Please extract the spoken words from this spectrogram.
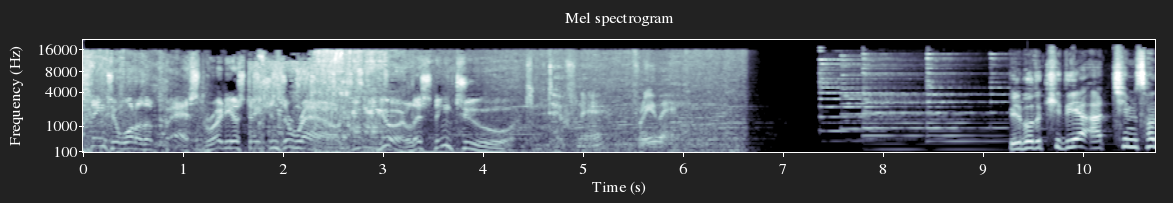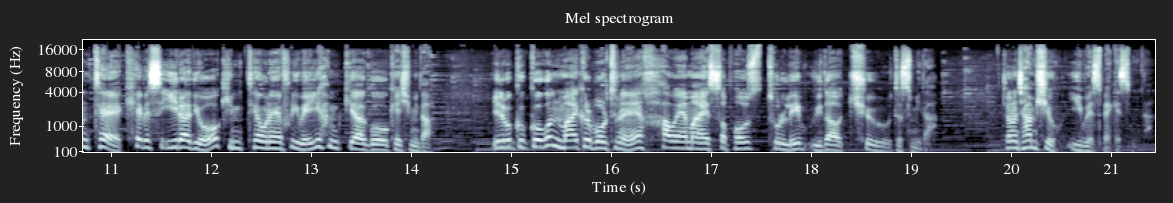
Listening to one of the best radio stations around. You're listening to 김태훈의 Freeway. 빌보드 키드의 아침 선택 KBS 2 라디오 김태훈의 Freeway 함께하고 계십니다. 1부 끝곡은 마이클 볼튼의 How Am I Supposed to Live Without You 듣습니다. 저는 잠시 후 2부에서 뵙겠습니다.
